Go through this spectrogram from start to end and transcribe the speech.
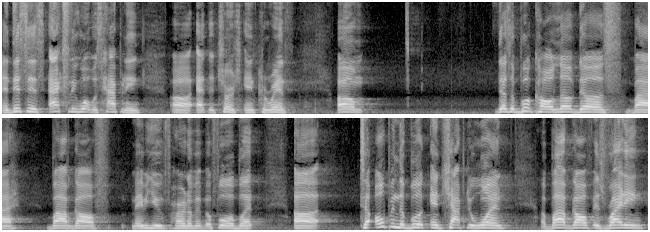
And this is actually what was happening uh, at the church in Corinth. Um, there's a book called Love Does by Bob Goff. Maybe you've heard of it before, but uh, to open the book in chapter one, uh, Bob Goff is writing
